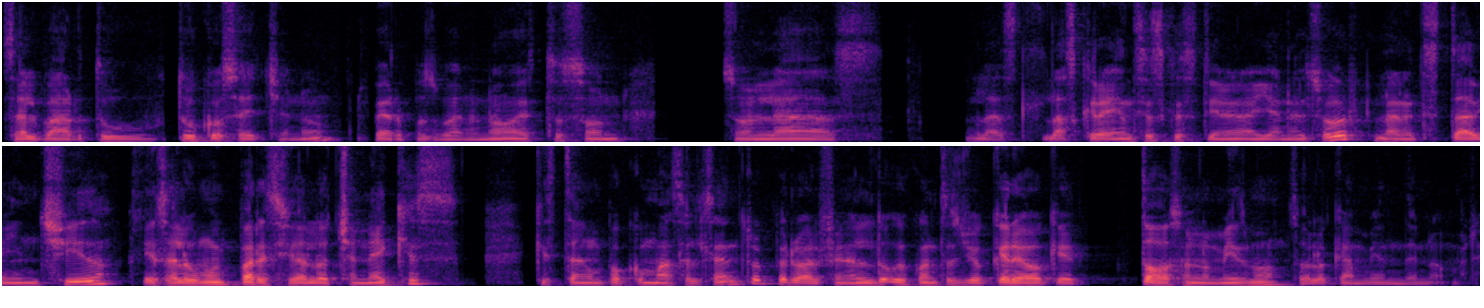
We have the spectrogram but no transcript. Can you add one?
salvar tu, tu cosecha, ¿no? Pero pues bueno, ¿no? Estos son, son las, las, las, creencias que se tienen allá en el sur. La neta está bien chido. Es algo muy parecido a los chaneques, que están un poco más al centro, pero al final de cuentas yo creo que todos son lo mismo, solo cambian de nombre.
